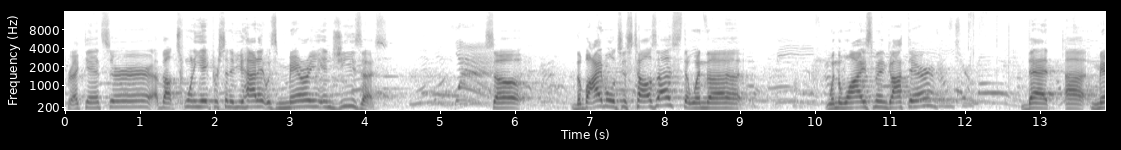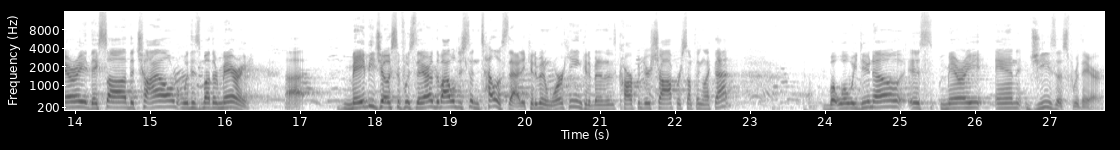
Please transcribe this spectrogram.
Correct answer. About 28% of you had it. It was Mary and Jesus. So the Bible just tells us that when the when the wise men got there, that uh, Mary, they saw the child with his mother Mary. Uh, maybe Joseph was there. The Bible just didn't tell us that. He could have been working, he could have been in a carpenter shop or something like that. But what we do know is Mary and Jesus were there.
